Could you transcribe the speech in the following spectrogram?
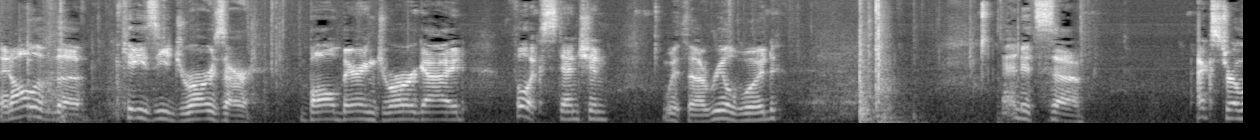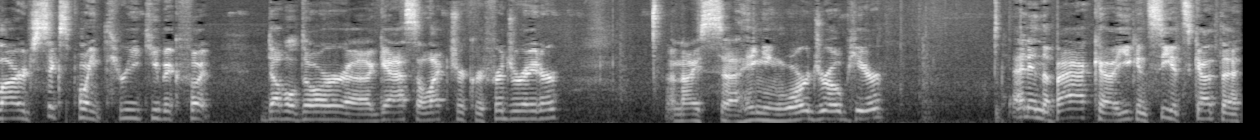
and all of the KZ drawers are ball bearing drawer guide, full extension with uh, real wood. And it's uh, extra large 6.3 cubic foot double door uh, gas electric refrigerator. A nice uh, hanging wardrobe here. And in the back uh, you can see it's got the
